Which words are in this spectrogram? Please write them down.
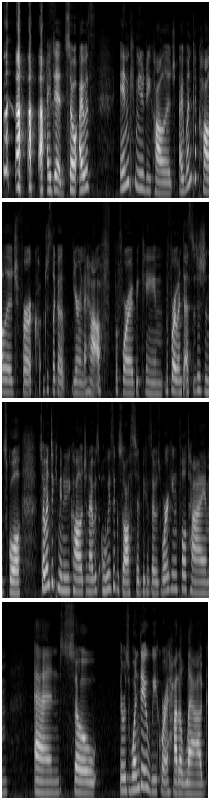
I did. So I was in community college. I went to college for just like a year and a half before I became before I went to esthetician school. So I went to community college and I was always exhausted because I was working full time and so there was one day a week where I had a lag,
